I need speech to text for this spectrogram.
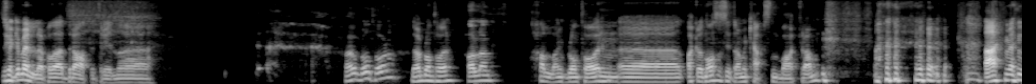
Du skal ikke melde deg på det dratetrynet Jeg har jo blondt hår, da. Du har blondt hår. Halvlangt. Halvlangt blondt hår. Mm. Uh, akkurat nå så sitter han med capsen bak fram. Nei, men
